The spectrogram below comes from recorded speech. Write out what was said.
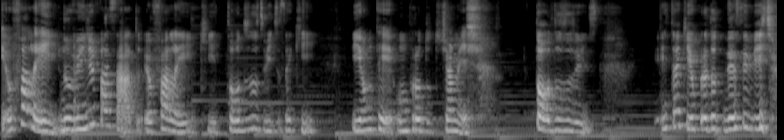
Eu falei, no vídeo passado, eu falei que todos os vídeos aqui iam ter um produto de ameixa. Todos os vídeos. E tá aqui o produto desse vídeo.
